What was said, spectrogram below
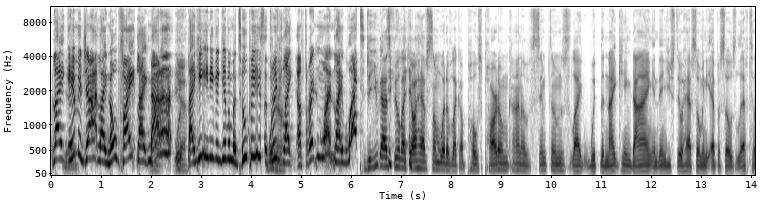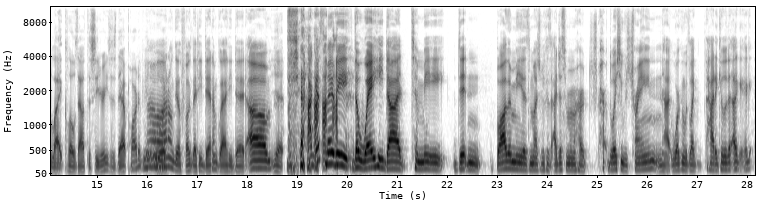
like him and Jon, like no fight, like nada, Yeah. like he ain't even give him a two piece, a three, no. like a threatened one, like what? Do you guys feel like y'all have somewhat of like a postpartum kind of symptoms, like with the Night King dying, and then you still have so many episodes left to like close out the series? Is that part of it? No, or- I don't give a fuck that he dead. I'm glad he dead. Um, Yeah. I guess maybe the way he died to me didn't bother me as much because I just remember her, her the way she was trained and how, working with like how to kill it. Like, I-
